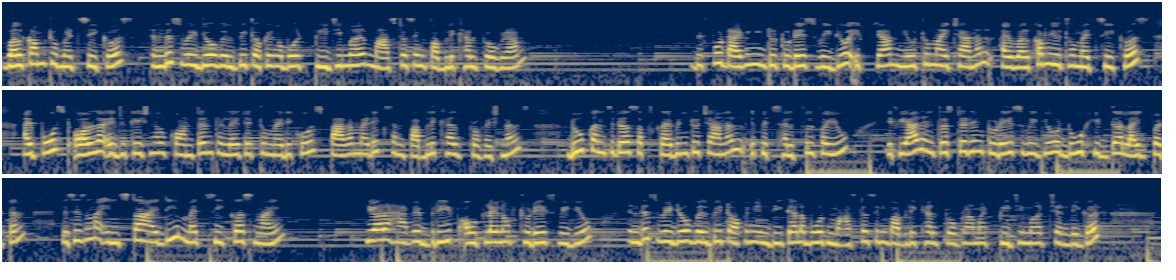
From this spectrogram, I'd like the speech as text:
Welcome to MedSeekers. In this video, we'll be talking about PGIMER Masters in Public Health program. Before diving into today's video, if you are new to my channel, I welcome you to MedSeekers. I post all the educational content related to medicos, paramedics and public health professionals. Do consider subscribing to channel if it's helpful for you. If you are interested in today's video, do hit the like button. This is my Insta ID MedSeekers9. Here I have a brief outline of today's video. In this video, we'll be talking in detail about Masters in Public Health program at PGIMER Chandigarh.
